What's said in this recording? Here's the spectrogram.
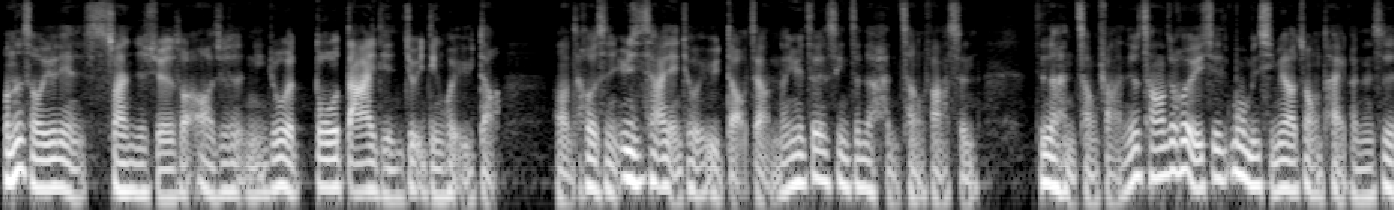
我那时候有点酸，就觉得说哦，就是你如果多搭一点，就一定会遇到哦，或者是运气差一点就会遇到这样。那因为这件事情真的很常发生。真的很常发，就常常就会有一些莫名其妙的状态，可能是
